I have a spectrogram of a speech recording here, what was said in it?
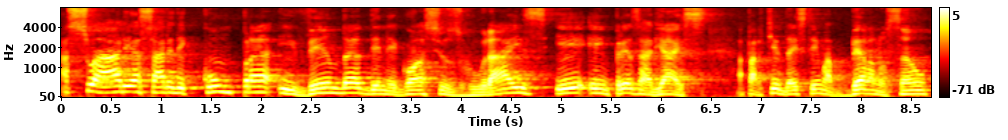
A sua área é essa área de compra e venda de negócios rurais e empresariais. A partir daí você tem uma bela noção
